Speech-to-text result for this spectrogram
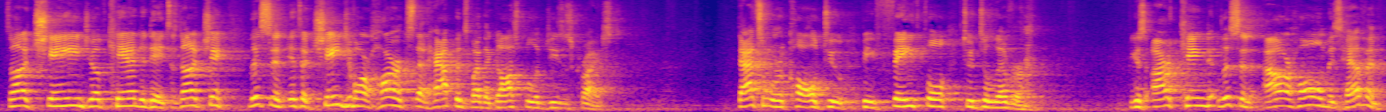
It's not a change of candidates. It's not a change. Listen, it's a change of our hearts that happens by the gospel of Jesus Christ. That's what we're called to be faithful to deliver. Because our kingdom, listen, our home is heaven.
